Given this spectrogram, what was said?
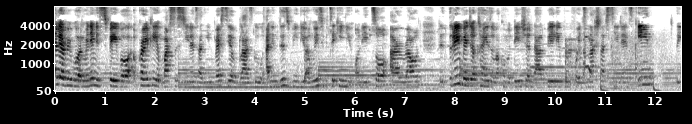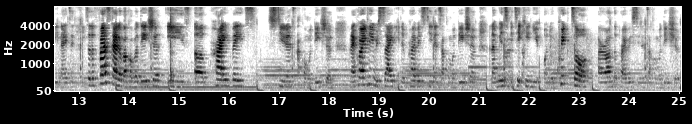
Hello everyone, my name is Favour. I'm currently a master student at the University of Glasgow and in this video I'm going to be taking you on a tour around the three major kinds of accommodation that are available for international students in the United Kingdom. So the first kind of accommodation is a private student accommodation and I currently reside in a private student accommodation and I'm going to be taking you on a quick tour around the private student accommodation.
